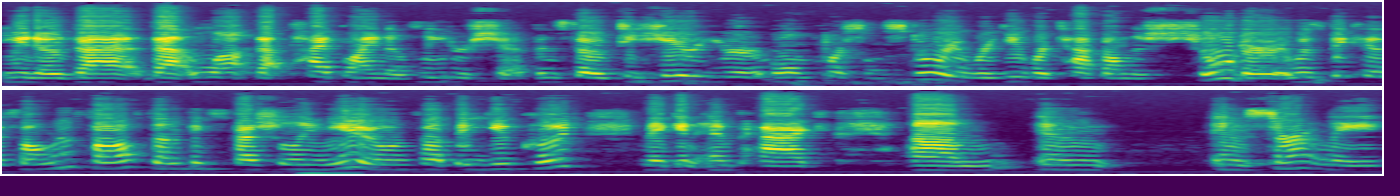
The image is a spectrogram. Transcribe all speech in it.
you know that that lot that pipeline of leadership. And so to hear your own personal story where you were tapped on the shoulder it was because someone saw something special in you and felt that you could make an impact um, and and certainly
